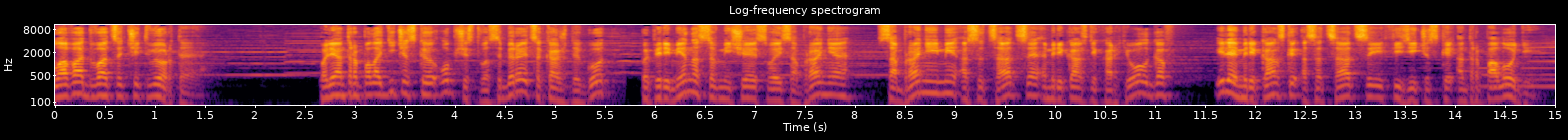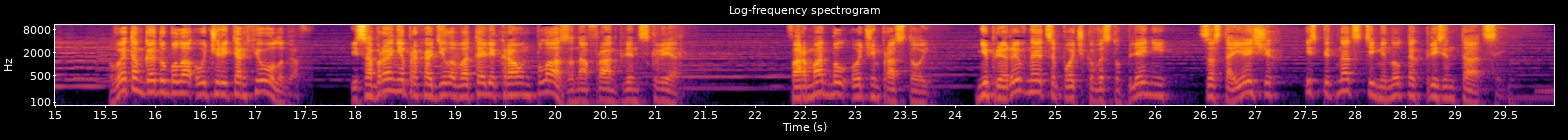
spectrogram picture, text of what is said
Глава 24. Палеантропологическое общество собирается каждый год, попеременно совмещая свои собрания с собраниями Ассоциации американских археологов или Американской ассоциации физической антропологии. В этом году была очередь археологов, и собрание проходило в отеле Краун Плаза на Франклин-сквер. Формат был очень простой. Непрерывная цепочка выступлений, состоящих из 15-минутных презентаций.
